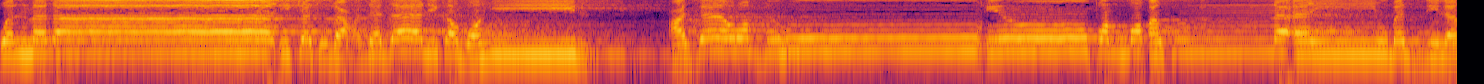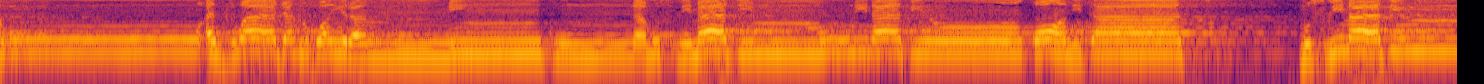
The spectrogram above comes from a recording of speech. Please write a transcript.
والملائكة بعد ذلك ظهير. عسى ربه إن طلقكن أن يبدله أزواجا خيرا منكن مسلمات مؤمنات قانتات مسلمات مؤمنات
